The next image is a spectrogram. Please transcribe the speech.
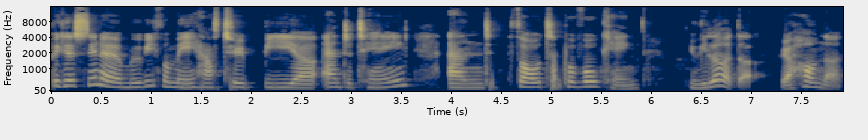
because you know, movie for me has to be uh, entertaining and thought provoking，娱乐的。然后呢，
